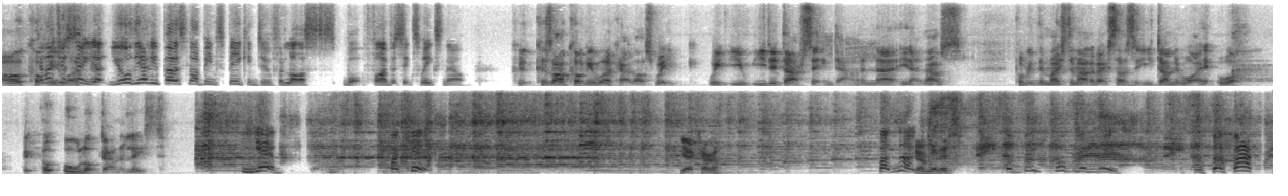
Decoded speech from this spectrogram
I'll can I just work say, yeah, you're the only person I've been speaking to for the last what five or six weeks now. because our company workout last week, we you, you did that sitting down, and uh, you know that was probably the most amount of exercise that you've done in what what all lockdown at least. Yeah, but Kit, Yeah, carry on. but no, Do you remember Kit, this? the big problem is.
